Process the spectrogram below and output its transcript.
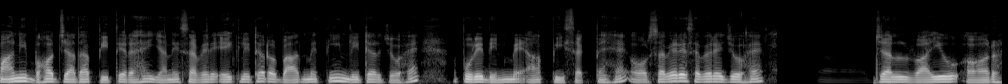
पानी बहुत ज़्यादा पीते रहें, यानी सवेरे एक लीटर और बाद में तीन लीटर जो है, पूरे दिन में आप पी सकते हैं। और सवेरे सवेरे जो है जल, वायु और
